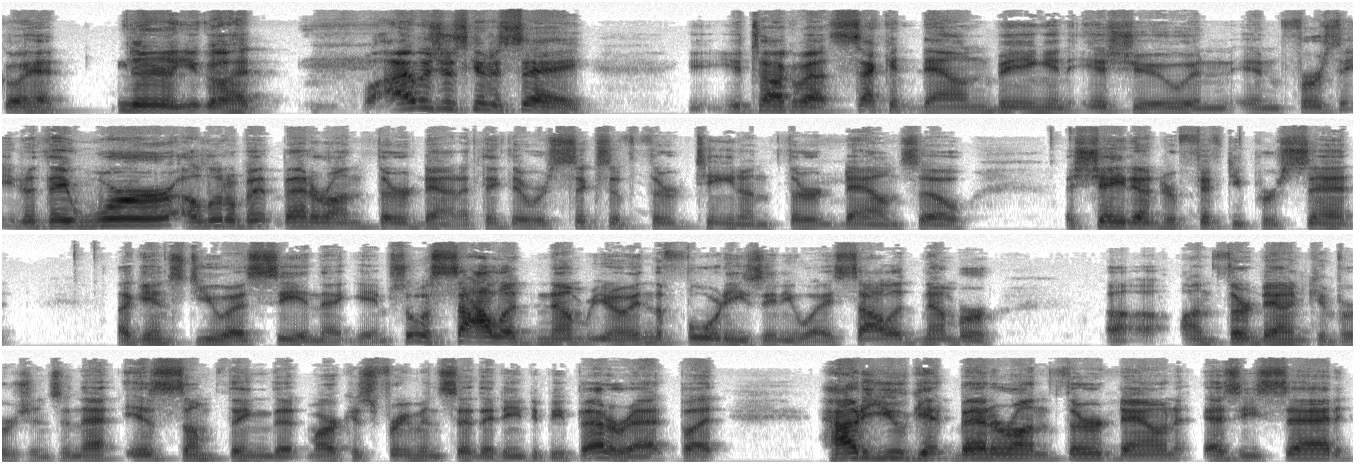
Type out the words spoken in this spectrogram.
go ahead. No, no, you go ahead. Well, I was just going to say, you talk about second down being an issue, and and first, you know, they were a little bit better on third down. I think they were six of thirteen on third down, so a shade under fifty percent against USC in that game. So a solid number, you know, in the forties anyway. Solid number uh, on third down conversions. And that is something that Marcus Freeman said they need to be better at. But how do you get better on third down? As he said,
